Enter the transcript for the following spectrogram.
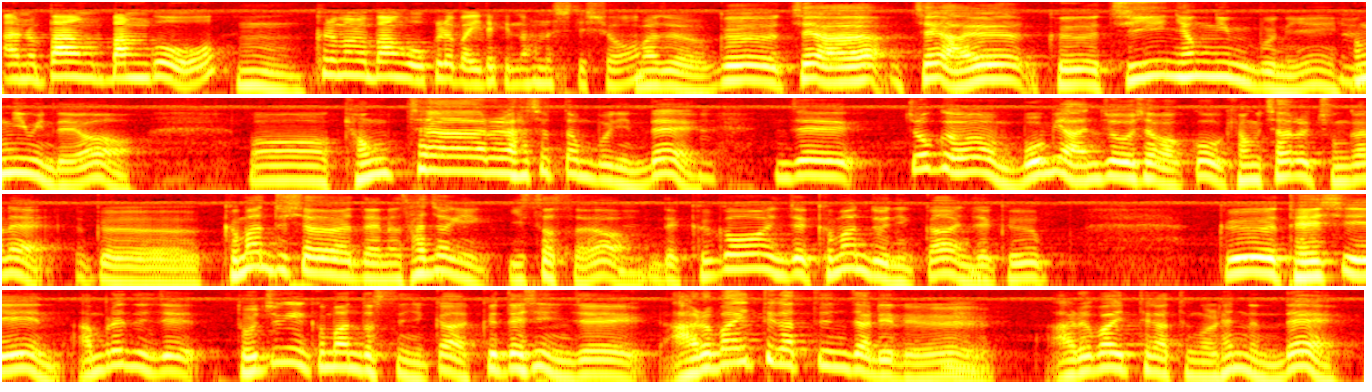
あの番番号、 음 車の番号を送ればいいだけの話でしょ 맞아요. 그 제 아 제 알 그 지인 형님 분이 형님인데요. 어 경찰을 하셨던 분인데 이제 조금 몸이 안 좋으셔갖고 경찰을 중간에 그 그만두셔야 되는 사정이 있었어요. 근데 그거 이제 그만두니까 이제 그 그 대신 아무래도 이제 도중에 그만뒀으니까 그 대신 이제 아르바이트 같은 자리를 아르바이트 같은 걸 했는데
